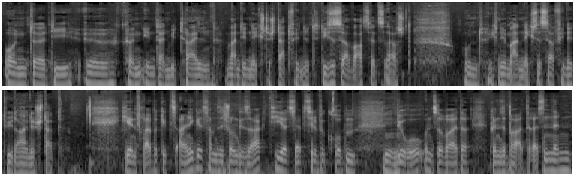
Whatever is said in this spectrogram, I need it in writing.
und äh, die äh, können Ihnen dann mitteilen, wann die nächste stattfindet. Dieses Jahr war es jetzt erst und ich nehme an, nächstes Jahr findet wieder eine statt. Hier in Freiburg gibt es einiges, haben Sie schon gesagt. Hier Selbsthilfegruppen, mhm. Büro und so weiter. Können Sie ein paar Adressen nennen?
